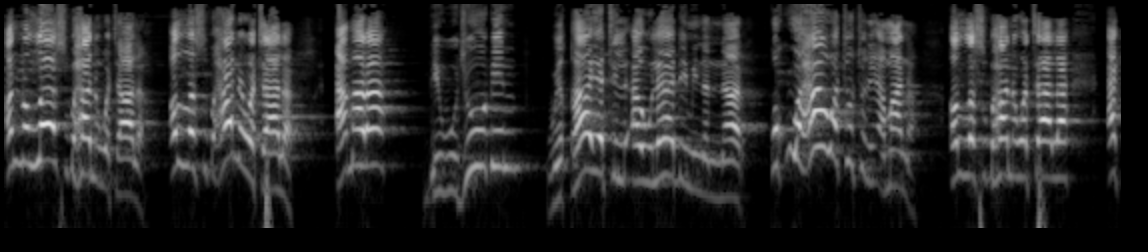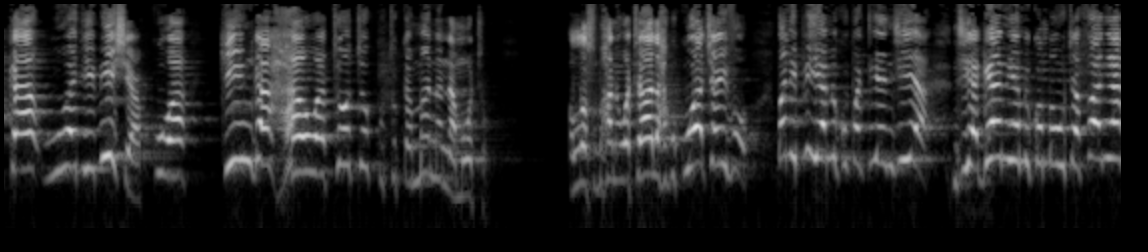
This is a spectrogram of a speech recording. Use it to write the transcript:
anna Allah subhanahu wa ta'ala Allah subhanahu wa ta'ala amara biwujubin wiqayati alawladi minan nar. Kwa kuwa hawa watoto ni amana Allah subhanahu wa ta'ala akawajibisha kuwa kinga hawa watoto kutokamana na moto. Allah subhanahu wa ta'ala hakukuacha hivyo bali pia amekupatia njia. Njia gani amekwamba utafanya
